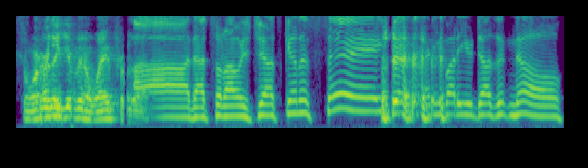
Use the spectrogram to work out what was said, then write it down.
So what are they giving away for that? ah, that's what I was just gonna say. Anybody who doesn't know,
